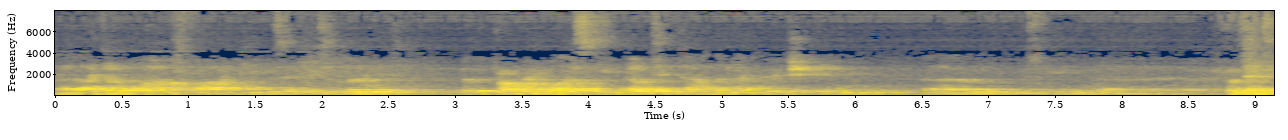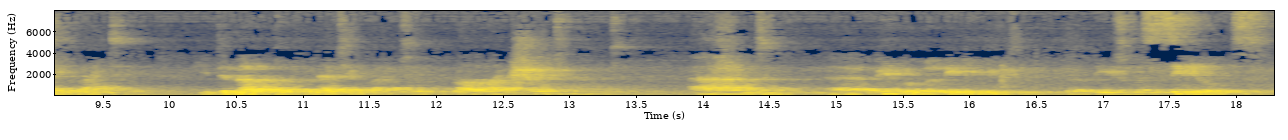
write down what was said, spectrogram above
Uh, I don't know how far he was able to learn it, but the problem was he noted down the language in, um, in uh, phonetic writing. He developed a phonetic writing rather like shorthand, and uh, people believed that these were sigils.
